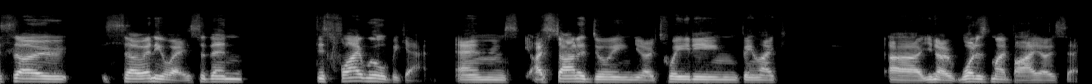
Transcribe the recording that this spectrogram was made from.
so so anyway so then this flywheel began and i started doing you know tweeting being like uh you know what does my bio say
